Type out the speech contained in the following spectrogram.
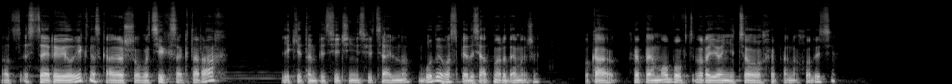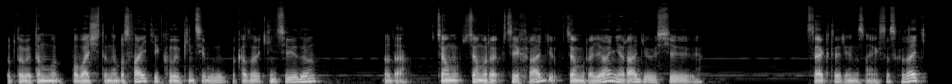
ось цей Reveal Weakness каже, що в оцих секторах які там підсвічені спеціально, буде у вас 50 мер демеджа. поки ХП мобу в районі цього ХП знаходиться. Тобто ви там побачите на босфайті, коли в кінці будуть показувати кінці відео. Ну так. В цьому, в цьому, в цих раді, в цьому районі, радіусі, секторі, не знаю, як це сказати.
